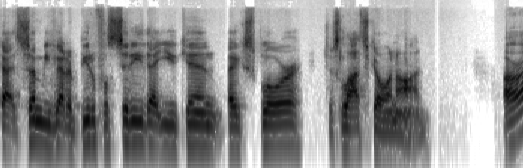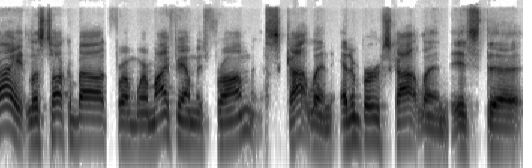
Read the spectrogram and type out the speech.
got some. You've got a beautiful city that you can explore. Just lots going on. All right, let's talk about from where my family's from, Scotland, Edinburgh, Scotland. It's the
